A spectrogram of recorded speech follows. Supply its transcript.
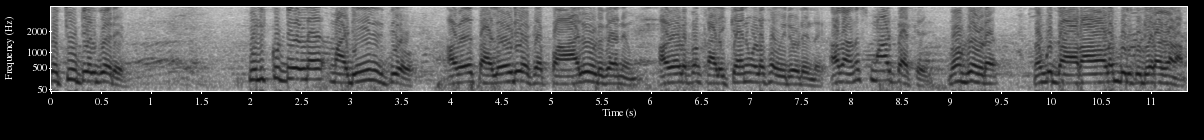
കൊച്ചുകുട്ടികൾക്ക് വരെ പുലിക്കുട്ടികളുടെ മടിയിലിരുത്തിയോ അവയെ തലോടിയൊക്കെ പാൽ കൊടുക്കാനും അവയോടൊപ്പം കളിക്കാനുമുള്ള സൗകര്യം ഇവിടെ ഉണ്ട് അതാണ് സ്മാർട്ട് പാക്കേജ്. നമുക്ക് ഇവിടെ. നമുക്ക് ധാരാളം പുലിക്കുട്ടികളെ കാണാം.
